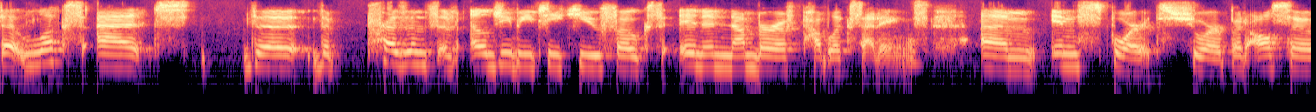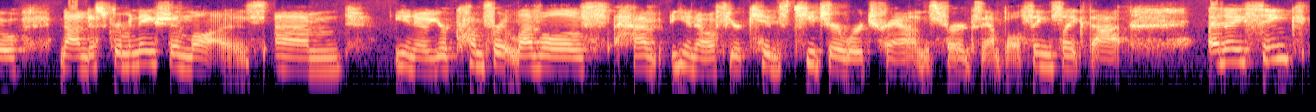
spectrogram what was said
that looks at the the presence of LGBTQ folks in a number of public settings, um, in sports, sure, but also non-discrimination laws. Um, you know, your comfort level of have, you know, if your kid's teacher were trans, for example, things like that. And I think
